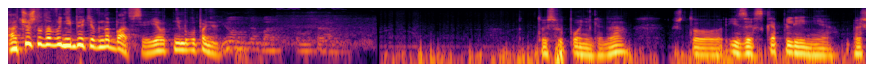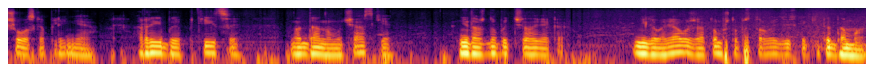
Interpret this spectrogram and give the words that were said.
А что ж тогда вы не бьете в набат все? Я вот не могу понять. То есть вы поняли, да, что из-за скопления, большого скопления рыбы, птицы на данном участке не должно быть человека. Не говоря уже о том, чтобы строить здесь какие-то дома.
